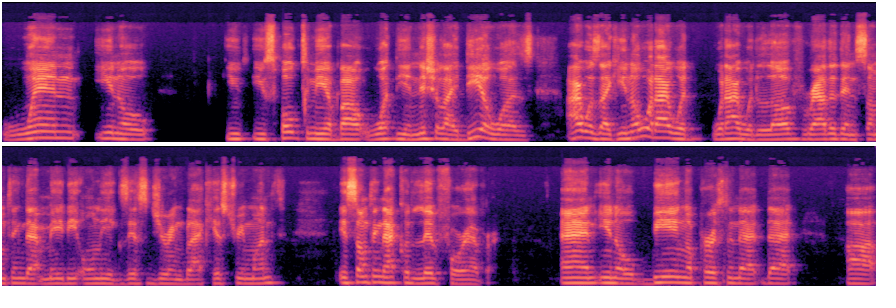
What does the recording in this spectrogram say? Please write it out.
when, you know, you you spoke to me about what the initial idea was, I was like, you know what I would what I would love rather than something that maybe only exists during Black History Month is something that could live forever. And you know, being a person that that uh,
